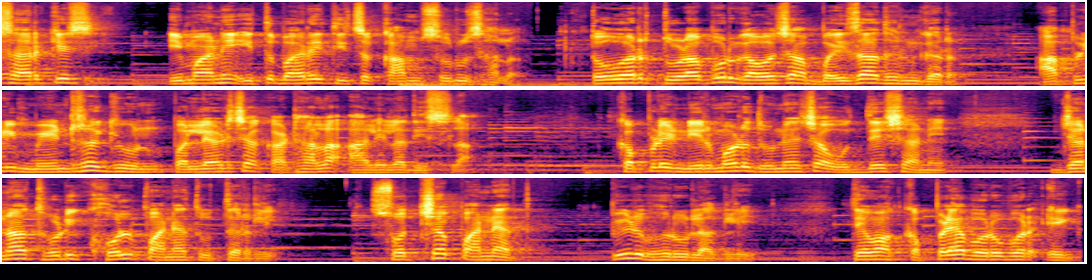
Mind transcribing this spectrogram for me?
सारखेच इमाने इतबारे तिचं काम सुरू झालं. तोवर तुळापूर गावचा बैजा धनगर आपली मेंढरं घेऊन पल्ल्याडच्या काठाला आलेला दिसला. कपडे निर्मळ धुण्याच्या उद्देशाने जना थोडी खोल पाण्यात उतरली. स्वच्छ पाण्यात पीड भरू लागली. तेव्हा कपड्याबरोबर एक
